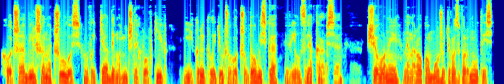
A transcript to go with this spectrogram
Хоча більше не чулось виття демонічних вовків і крик летючого чудовиська, Віл злякався, що вони ненароком можуть розвернутись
